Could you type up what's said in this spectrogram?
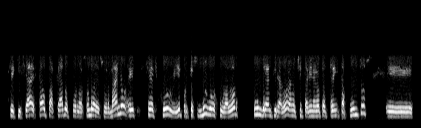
que quizá está opacado por la sombra de su hermano es Seth Curry, ¿eh? porque es un muy buen jugador, un gran tirador, anoche también anota 30 puntos, eh,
